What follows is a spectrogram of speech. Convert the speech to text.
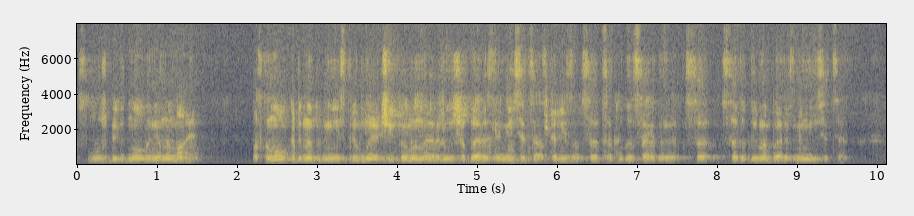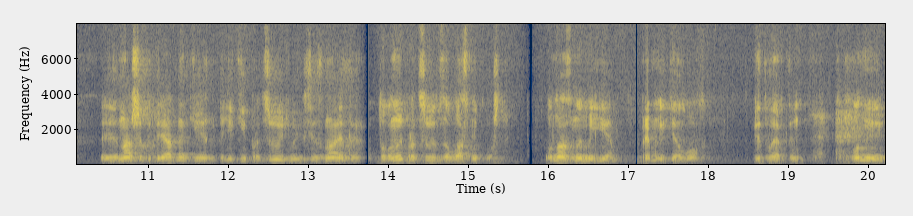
в службі відновлення немає. Постанову Кабінету міністрів ми очікуємо найраніше березня місяця, а скоріше за все це буде середина, середина березня місяця. Е, Наші підрядники, які працюють, ви їх всі знаєте, то вони працюють за власні кошти. У нас з ними є прямий діалог, відвертий. Вони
